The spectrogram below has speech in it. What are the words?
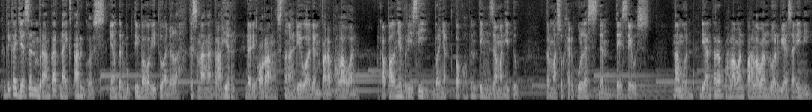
Ketika Jason berangkat naik Argos, yang terbukti bahwa itu adalah kesenangan terakhir dari orang setengah dewa dan para pahlawan, kapalnya berisi banyak tokoh penting zaman itu, termasuk Hercules dan Theseus. Namun, di antara pahlawan-pahlawan luar biasa ini,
